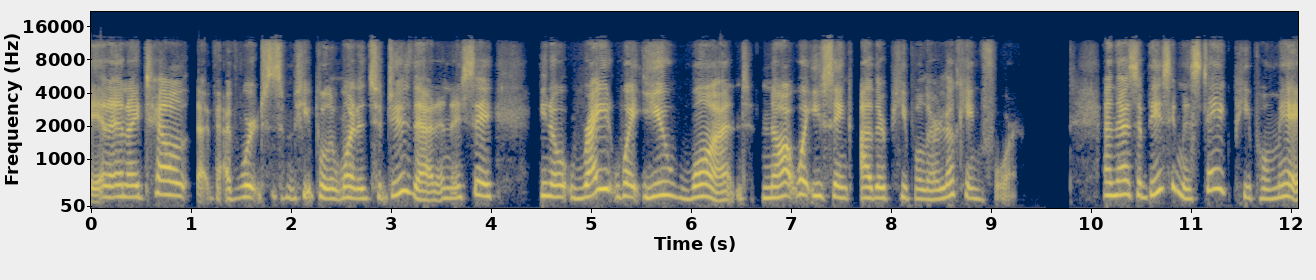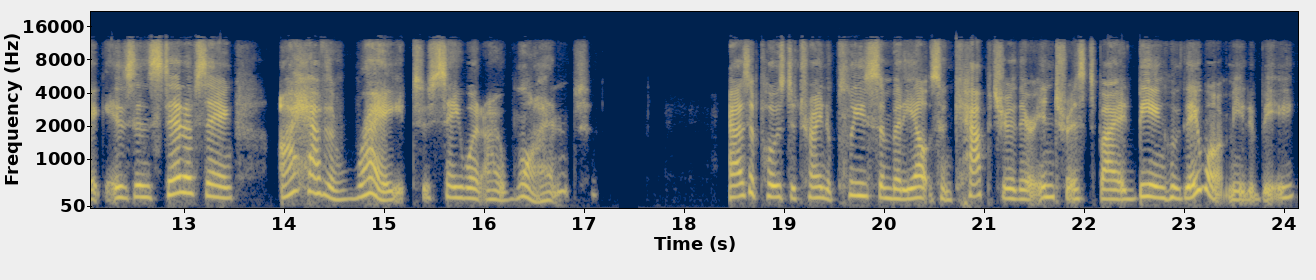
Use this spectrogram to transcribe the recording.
and, and I tell, I've worked with some people that wanted to do that, and I say, you know, write what you want, not what you think other people are looking for. And that's a basic mistake people make is instead of saying, I have the right to say what I want, as opposed to trying to please somebody else and capture their interest by being who they want me to be,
